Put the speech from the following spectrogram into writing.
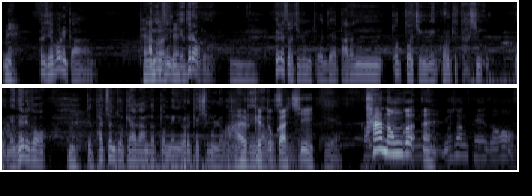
네. 그래서 해보니까 가능성이. 되더라고요. 음. 그래서 지금 또 이제 다른 쪽도 지금 그렇게 다 심고 있고 내년에도 저 8천조 계약한 것도 맹 이렇게 심으려고 네. 아 이렇게 똑같이. 예. 타 놓은 거이 상태에서 여기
